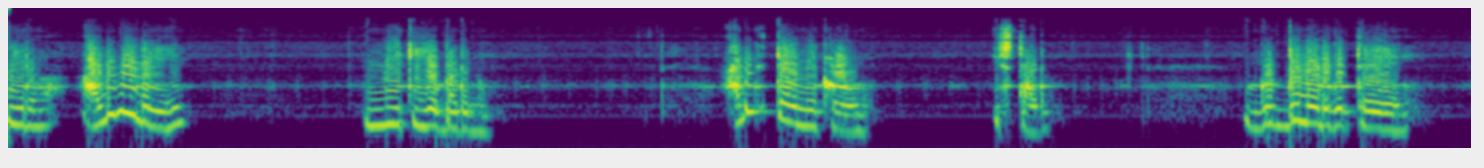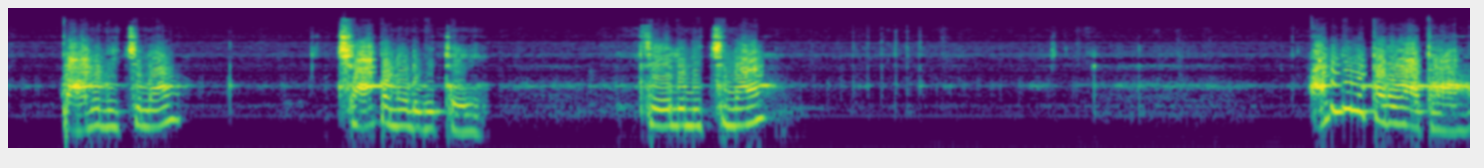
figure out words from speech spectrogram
మీరు అడుగుడి మీకు ఇవ్వబడును అడిగితే మీకు ఇస్తాడు. గుడ్డును అడిగితే పామునిచ్చినా చేపను అడిగితే తేలినిచ్చినా అడిగిన తర్వాత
